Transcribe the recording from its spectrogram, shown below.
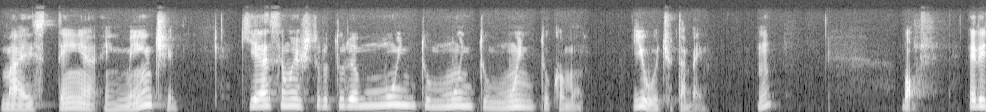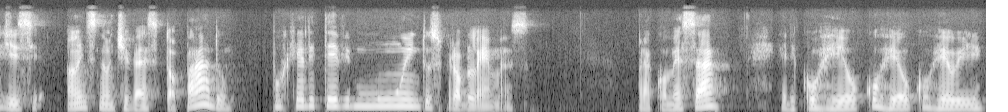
mas tenha em mente que essa é uma estrutura muito, muito, muito comum e útil também. Hum? Bom, ele disse antes não tivesse topado porque ele teve muitos problemas. Para começar, ele correu, correu, correu e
